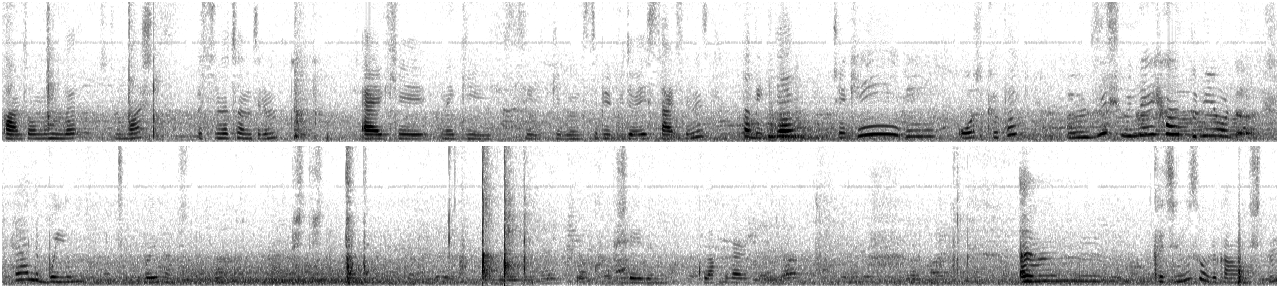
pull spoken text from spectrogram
pantolonum ve üstüm var. Üstünde tanıtırım. Eğer ki ne giysi gibi bir video isterseniz ki de çekerim. Orada köpek ölmüş mü ne ya duruyor orada. Herhalde bayım, bayılmamış. Yok bir şey demiyor. Kulakları hareket kaçıncı soru kalmıştım?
